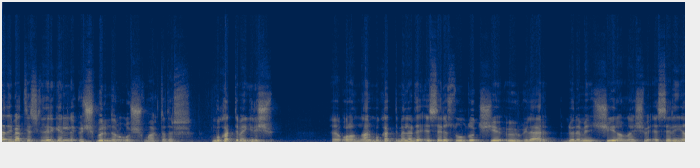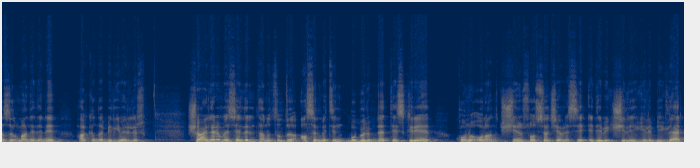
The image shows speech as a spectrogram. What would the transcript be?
Edebiyat tezkireleri genelde 3 bölümden oluşmaktadır. Mukaddime giriş e, olanlar, mukaddimelerde eserin sunulduğu kişiye övgüler, dönemin şiir anlayışı ve eserin yazılma nedeni hakkında bilgi verilir. Şairlerin ve eserlerin tanıtıldığı asıl metin bu bölümde tezkireye konu olan kişinin sosyal çevresi, edebi kişiyle ilgili bilgiler,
